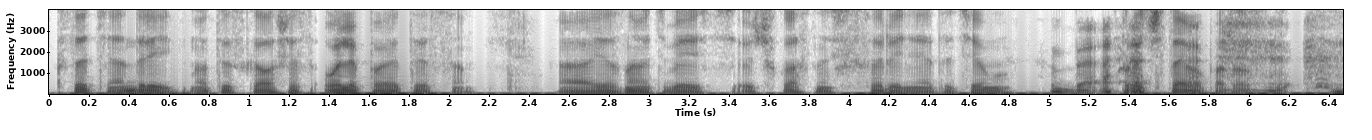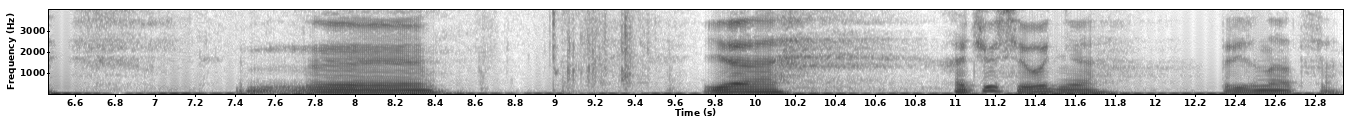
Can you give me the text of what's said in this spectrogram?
Кстати, Андрей, вот ты сказал сейчас Оля поэтесса. А, Я знаю, у тебя есть очень классное стихотворение на эту тему. Да. Прочитай его, пожалуйста. Э, Я хочу сегодня признаться.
